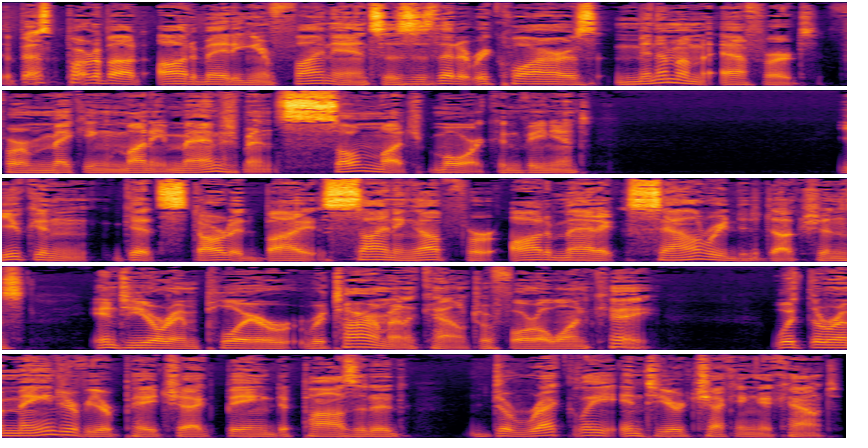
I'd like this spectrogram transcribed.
The best part about automating your finances is that it requires minimum effort for making money management so much more convenient. You can get started by signing up for automatic salary deductions into your employer retirement account or 401k, with the remainder of your paycheck being deposited directly into your checking account.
